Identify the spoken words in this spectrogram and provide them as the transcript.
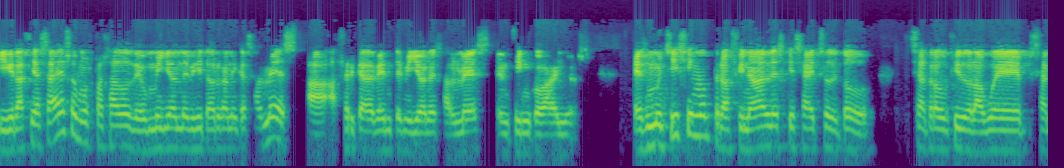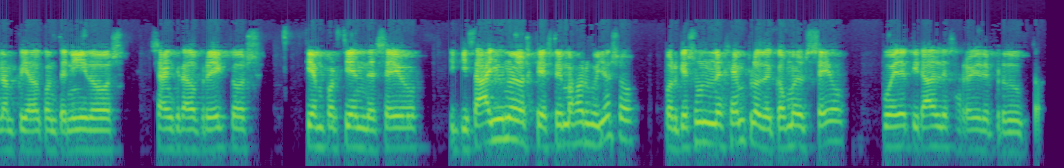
Y gracias a eso hemos pasado de un millón de visitas orgánicas al mes a, cerca de 20 millones al mes en cinco años. Es muchísimo, pero al final es que se ha hecho de todo. Se ha traducido la web, se han ampliado contenidos, se han creado proyectos 100% de SEO. Y quizá hay uno de los que estoy más orgulloso porque es un ejemplo de cómo el SEO puede tirar el desarrollo del producto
